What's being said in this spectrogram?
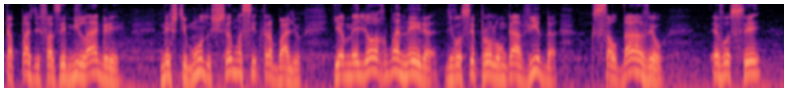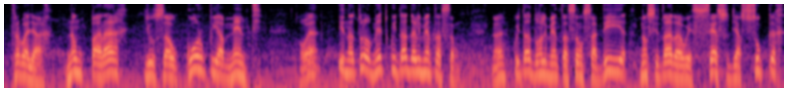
capaz de fazer milagre neste mundo chama-se trabalho. E a melhor maneira de você prolongar a vida saudável é você trabalhar, não parar de usar o corpo e a mente, não é? E naturalmente cuidar da alimentação. Né? Cuidar de uma alimentação sadia, não se dar ao excesso de açúcar,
